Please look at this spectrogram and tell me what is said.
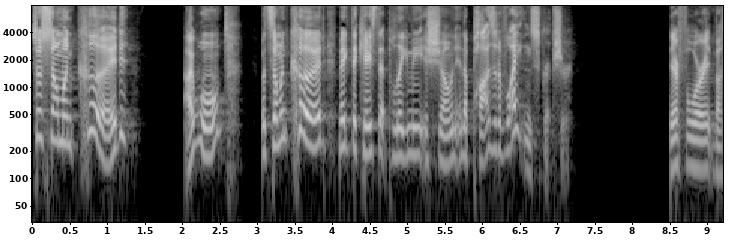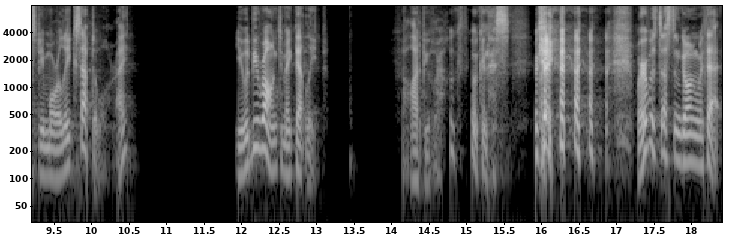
So someone could, I won't, but someone could make the case that polygamy is shown in a positive light in Scripture. Therefore, it must be morally acceptable, right? You would be wrong to make that leap. A lot of people are, oh, oh goodness. Okay. Where was Dustin going with that?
